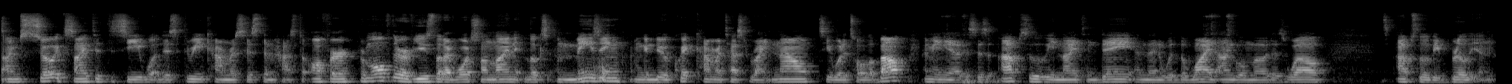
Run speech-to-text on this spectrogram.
I'm so excited to see what this three camera system has to offer. From all of the reviews that I've watched online, it looks amazing. I'm gonna do a quick camera test right now, see what it's all about. I mean, yeah, this is absolutely night and day, and then with the wide angle mode as well, it's absolutely brilliant.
